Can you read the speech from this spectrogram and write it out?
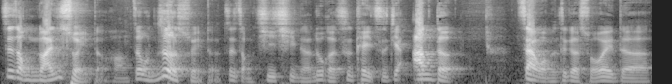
这种暖水的哈，这种热水的这种机器呢，如果是可以直接安的在我们这个所谓的。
